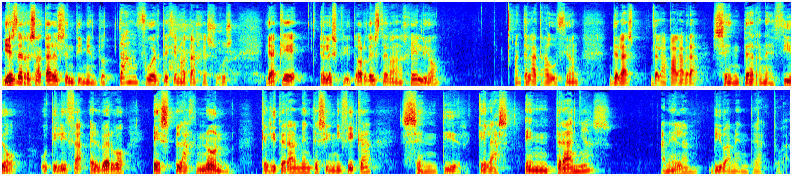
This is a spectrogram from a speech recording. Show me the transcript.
Y es de resaltar el sentimiento tan fuerte que nota Jesús, ya que el escritor de este Evangelio, ante la traducción de la, de la palabra se enterneció, utiliza el verbo esplagnón, que literalmente significa sentir, que las entrañas anhelan vivamente actuar.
